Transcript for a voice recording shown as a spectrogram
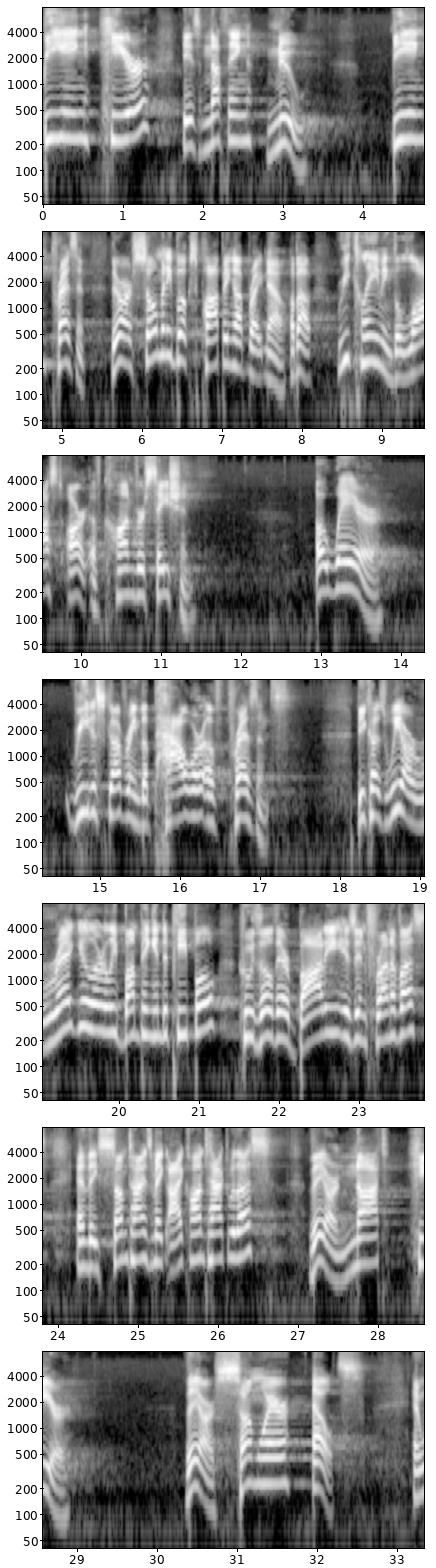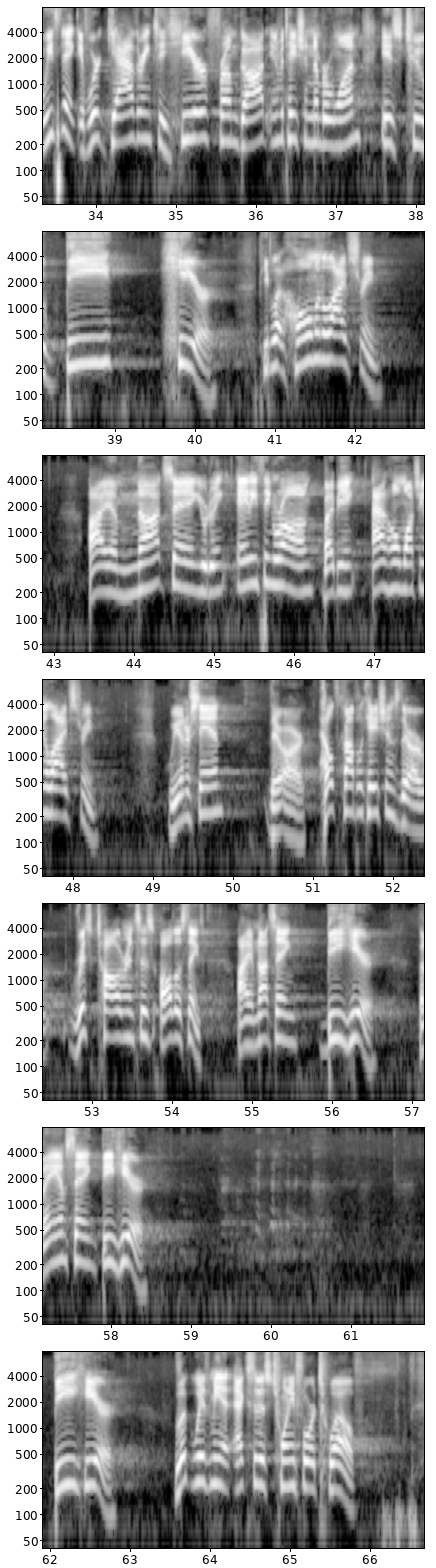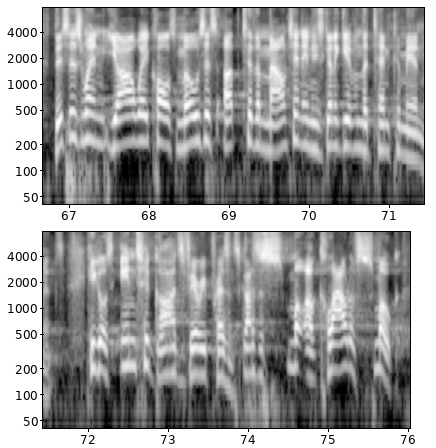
being here, is nothing new. Being present. There are so many books popping up right now about reclaiming the lost art of conversation, aware, rediscovering the power of presence because we are regularly bumping into people who, though their body is in front of us and they sometimes make eye contact with us, they are not here. They are somewhere else. And we think if we're gathering to hear from God, invitation number one is to be here. People at home in the live stream, I am not saying you're doing anything wrong by being at home watching a live stream. We understand there are health complications, there are risk tolerances, all those things. I am not saying be here, but I am saying be here. be here. Look with me at Exodus 24 12. This is when Yahweh calls Moses up to the mountain and he's going to give him the Ten Commandments. He goes into God's very presence. God is a, smoke, a cloud of smoke.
